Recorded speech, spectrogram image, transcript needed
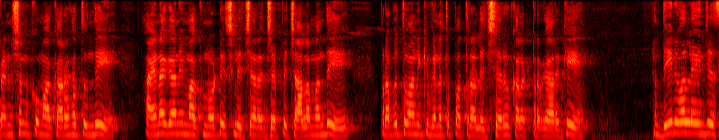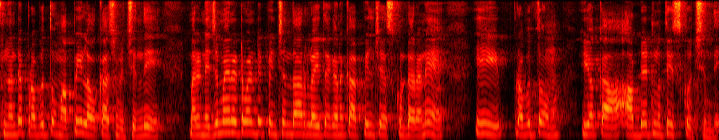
పెన్షన్కు మాకు అర్హత ఉంది. అయినా కానీ మాకు నోటీసులు ఇచ్చారని చెప్పి చాలామంది ప్రభుత్వానికి వినతిపత్రాలు ఇచ్చారు కలెక్టర్ గారికి. దీనివల్ల ఏం చేసిందంటే ప్రభుత్వం అప్పీల్ అవకాశం ఇచ్చింది. మరి నిజమైనటువంటి పింఛన్దారులు అయితే కనుక అప్పీల్ చేసుకుంటారనే ఈ ప్రభుత్వం ఈ యొక్క అప్డేట్ను తీసుకొచ్చింది.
